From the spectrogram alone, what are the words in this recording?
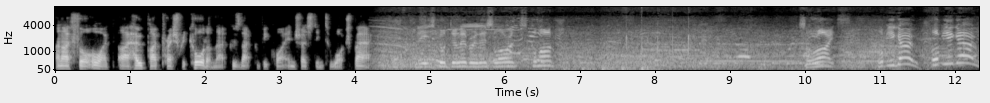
And I thought, oh, I, I hope I press record on that because that could be quite interesting to watch back. Needs good delivery, this Lawrence. Come on. It's all right. Up you go. Up you go.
